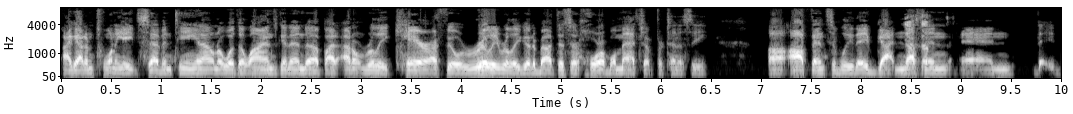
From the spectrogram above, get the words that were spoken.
I got them 28 17. I don't know what the line's going to end up. I, I, don't really care. I feel really, really good about this. It's a horrible matchup for Tennessee. Uh, offensively, they've got nothing, and they,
